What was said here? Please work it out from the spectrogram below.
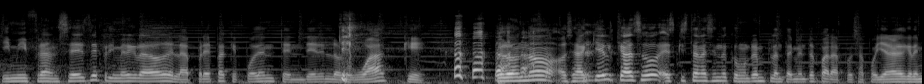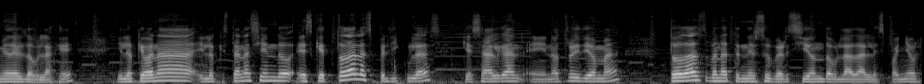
¿Y mi francés de primer grado de la prepa que puede entender el orguá qué? Pero no, o sea, aquí el caso es que están haciendo como un reemplantamiento para pues apoyar al gremio del doblaje y lo que van a y lo que están haciendo es que todas las películas que salgan en otro idioma, todas van a tener su versión doblada al español.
